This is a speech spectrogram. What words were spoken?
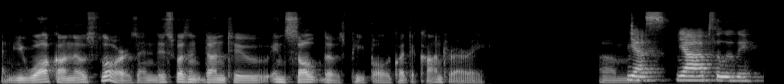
and you walk on those floors and this wasn't done to insult those people quite the contrary. Um, yes. Yeah absolutely.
